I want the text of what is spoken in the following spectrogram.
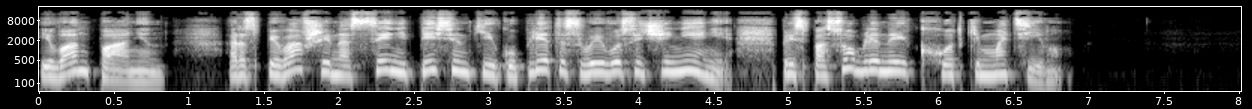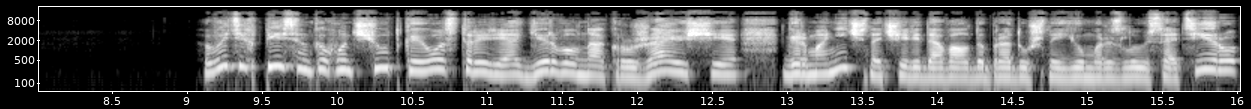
Иван Панин, распевавший на сцене песенки и куплеты своего сочинения, приспособленные к ходким мотивам. В этих песенках он чутко и остро реагировал на окружающее, гармонично чередовал добродушный юмор и злую сатиру,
